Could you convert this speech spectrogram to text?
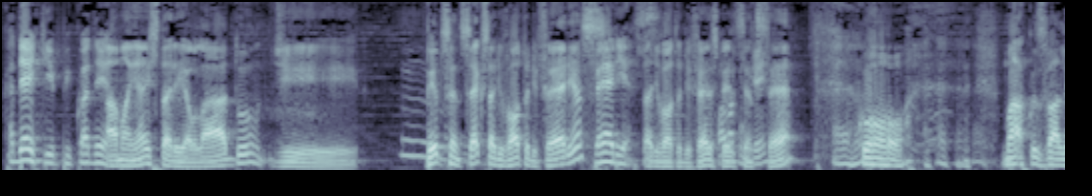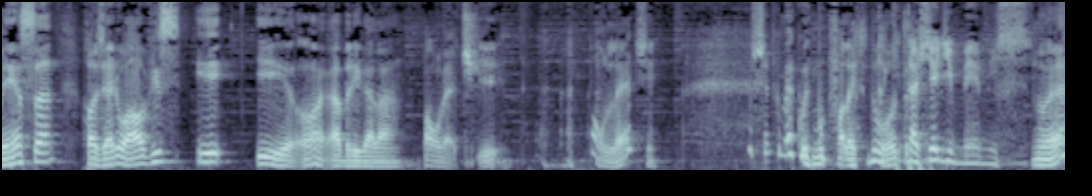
Cadê a equipe? Cadê? Amanhã estarei ao lado de Pedro Santo Sé, que está de volta de férias. Férias. Está de volta de férias, Fala Pedro com Santo quem? Sé. Aham. Com Marcos Valença, Rogério Alves e, e ó, a briga lá. Paulette. E... Paulette? Gente, como é que o irmão fala isso do Aqui outro? tá cheio de memes. Não é?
